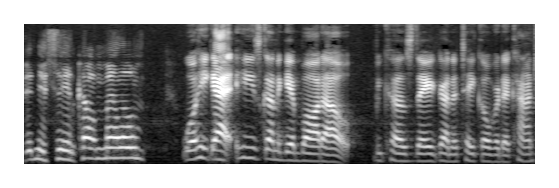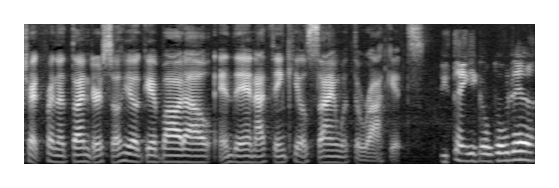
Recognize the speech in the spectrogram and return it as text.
Didn't he send Carmelo? Well, he got he's gonna get bought out because they're gonna take over the contract from the Thunder, so he'll get bought out, and then I think he'll sign with the Rockets. You think he gonna go there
